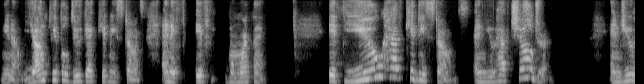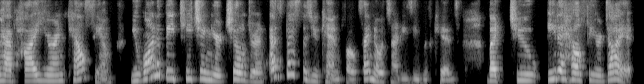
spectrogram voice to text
you know, young people do get kidney stones. And if, if, one more thing, if you have kidney stones and you have children and you have high urine calcium, you want to be teaching your children as best as you can, folks. I know it's not easy with kids, but to eat a healthier diet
